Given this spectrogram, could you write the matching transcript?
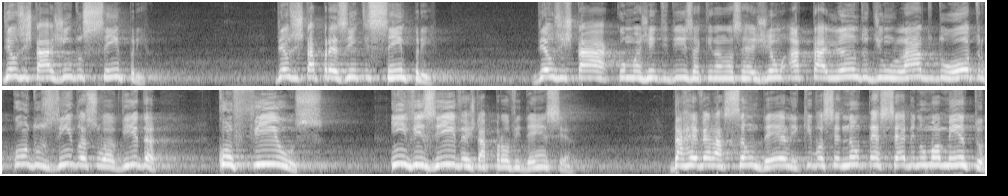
Deus está agindo sempre. Deus está presente sempre. Deus está, como a gente diz aqui na nossa região, atalhando de um lado do outro, conduzindo a sua vida com fios invisíveis da providência. Da revelação dele, que você não percebe no momento,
